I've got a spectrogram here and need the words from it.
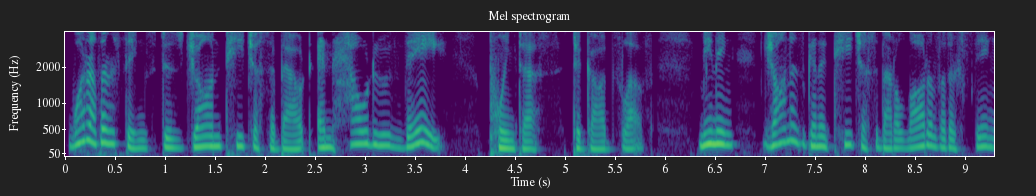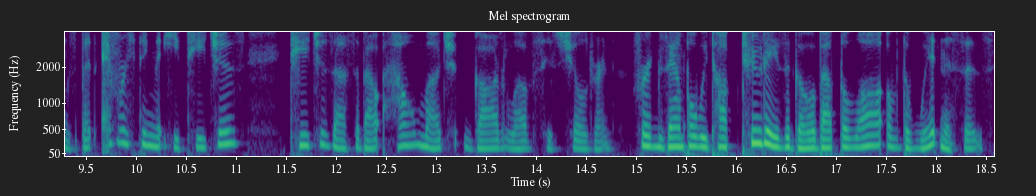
What other things does John teach us about, and how do they point us to God's love? Meaning, John is going to teach us about a lot of other things, but everything that he teaches teaches us about how much God loves his children. For example, we talked two days ago about the law of the witnesses.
